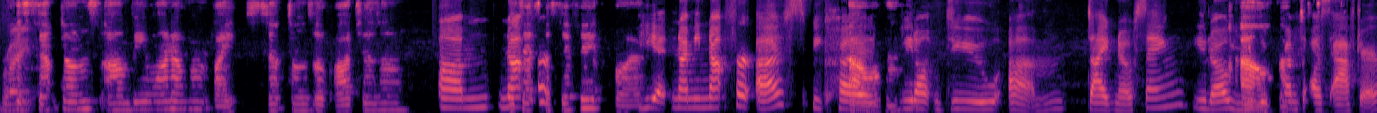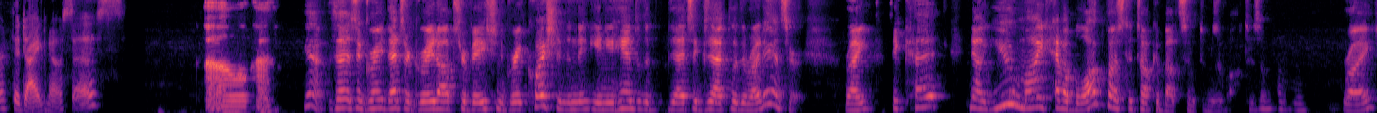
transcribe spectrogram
Right. The symptoms um, be one of them, like symptoms of autism. Um, Is not that for, specific or? yeah, no, I mean not for us because Oh, okay. we don't do um diagnosing. You know, you Oh, would okay. come to us after the diagnosis. Oh, okay. Yeah, that's a great that's a great observation, great question, and and you handle the that's exactly the right answer, right? Because now you might have a blog post to talk about symptoms of autism, Mhm. right?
